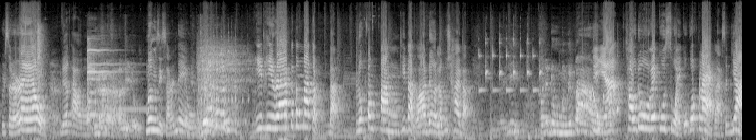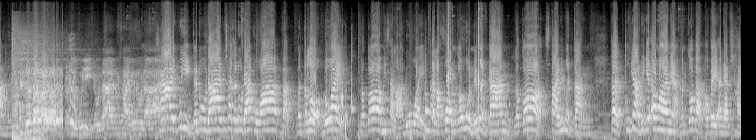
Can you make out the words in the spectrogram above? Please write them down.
หรือสาระเร็ว เลือกเอามึงศึกษาเลวมึงสิสาระเร็ว EP แรกก็ต้องมากับแบบลุคปังๆที่แบบว่าเดินแล้วผู้ชายแบบ เฮ้ยเขาจะดูมึงหรือเปล่า อย่างเงี้ยเขาดูไม่กูสวยกูก็แปลกแหละสักอย่างหนึงอะ ก็คือผู้หญิงดูได้ผู้ชายก็ดูได้ ใช่ผู้หญิงก็ดูได้ผู้ชายก็ดูได้เพราะว่าแบบมันตลกด้วย แล้วก็มีสาระด้วย แต่ละคนก็หุ่นไม่เหมือนกัน แล้วก็สไตล์ไม่เหมือนกัน แต่ทุกอย่างที่เกดเอามาเนี่ย มันก็แบบเอาไปอัดแอปใช้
